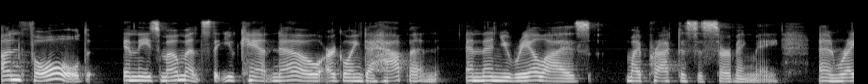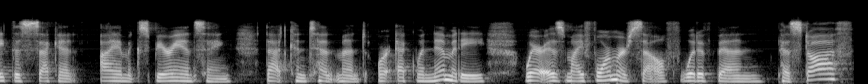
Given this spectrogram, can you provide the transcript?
unfold in these moments that you can't know are going to happen. And then you realize my practice is serving me. And right this second, I am experiencing that contentment or equanimity, whereas my former self would have been pissed off,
